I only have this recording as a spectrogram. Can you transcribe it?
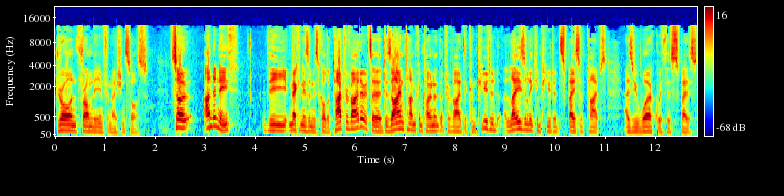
drawn from the information source. So underneath the mechanism is called a type provider. It's a design time component that provides a computed, lazily computed space of types as you work with this space.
